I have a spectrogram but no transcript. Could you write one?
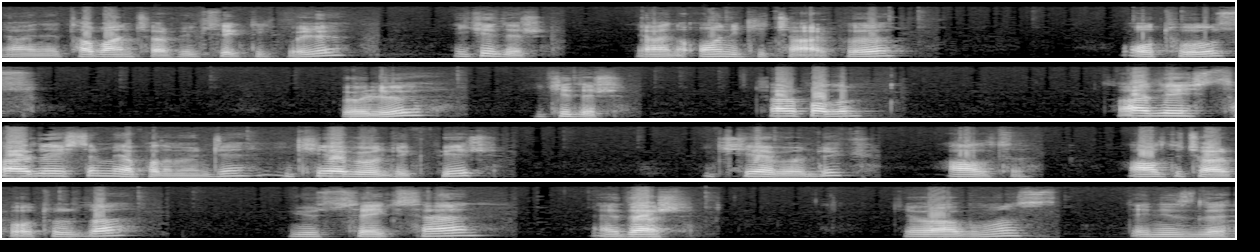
Yani taban çarpı yükseklik bölü 2'dir. Yani 12 çarpı 30 bölü 2'dir. Çarpalım. Sadeleş, sadeleştirme yapalım önce. 2'ye böldük 1. 2'ye böldük 6. 6 çarpı 30 da 180 eder. Cevabımız Denizli.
